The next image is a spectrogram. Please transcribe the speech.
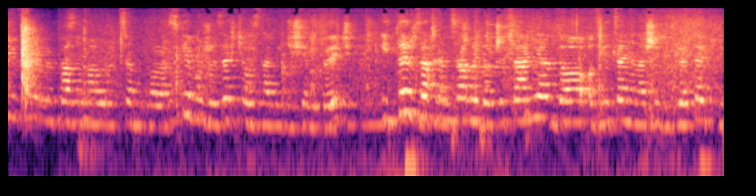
Dziękujemy panu Maurycemu Polaskiemu, że zechciał z nami dzisiaj być i też zachęcamy do czytania, do odwiedzania naszej biblioteki.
